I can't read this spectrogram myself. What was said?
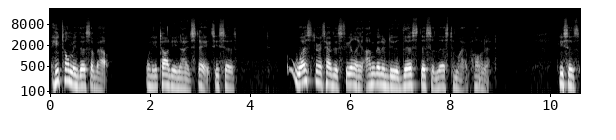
he told me this about when he taught in the United States. He says, Westerners have this feeling, I'm going to do this, this, and this to my opponent. He says,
